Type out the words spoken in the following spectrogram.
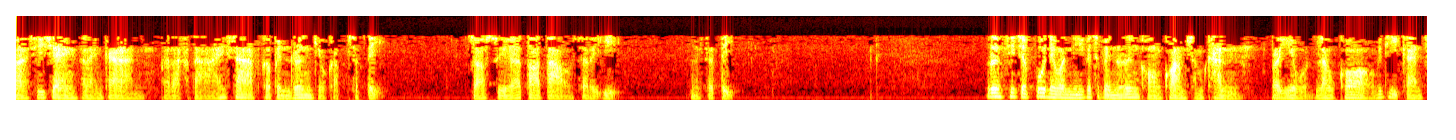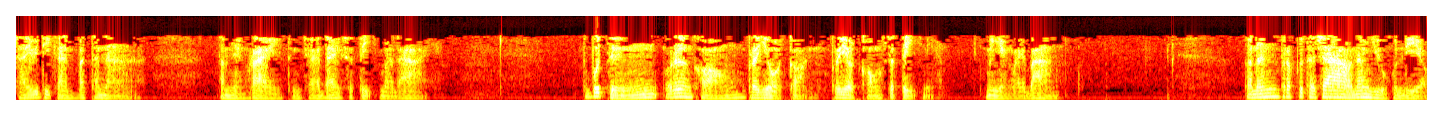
มาชี้แจงแถลงการประดาคาให้ทราบก็เป็นเรื่องเกี่ยวกับสติสอเสือต่อเต่าสระอิสติ เรื่องที่จะพูดในวันนี้ก็จะเป็นเรื่องของความสำคัญประโยชน์ แล้วก็วิธีการใช้วิธีการพัฒนาทำอย่างไรถึงจะได้สติมาได้ พูดถึงเรื่องของประโยชน์ก่อน ประโยชน์ของสติเนี่ย มีอย่างไรบ้าง ตอนนั้นพระพุทธเจ้านั่งอยู่คนเดียว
